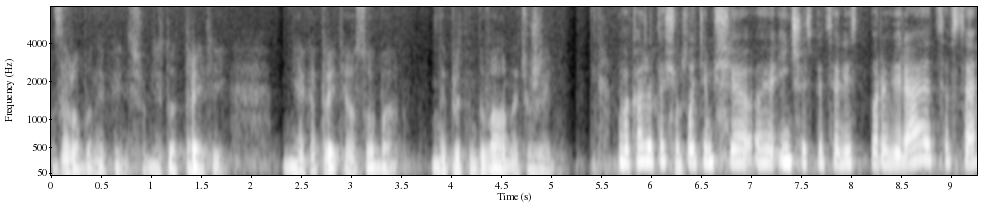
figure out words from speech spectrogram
зароблений пенсію, щоб ніхто третій, ніяка третя особа не претендувала на чужий. Ви кажете, що Кошти. потім ще е, інший спеціаліст перевіряє це все.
